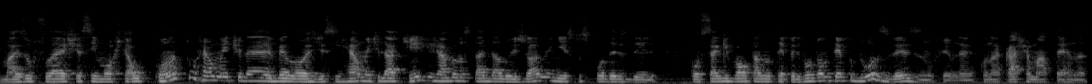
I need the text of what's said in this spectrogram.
Mas o Flash, assim, mostrar o quanto realmente ele é veloz, de, assim, realmente ele atinge já a velocidade da luz lá no início dos poderes dele. Consegue voltar no tempo. Ele voltou no tempo duas vezes no filme, né? Quando a caixa materna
